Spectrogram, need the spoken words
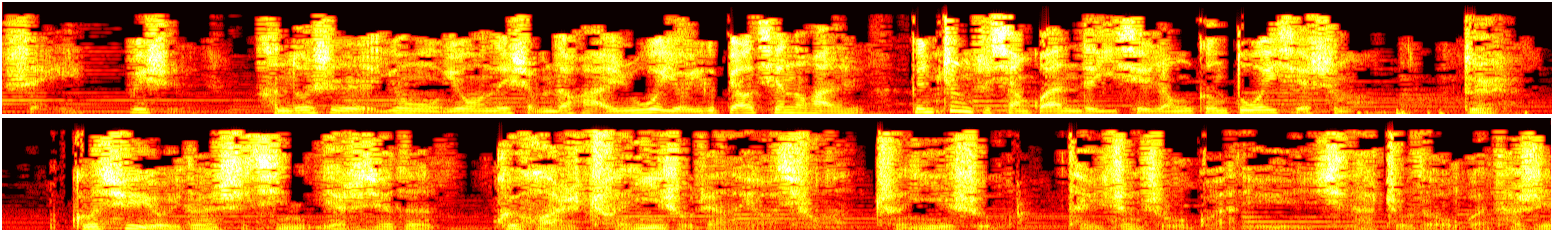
谁。为什很多是用用那什么的话，如果有一个标签的话，跟政治相关的一些人物更多一些，是吗？对，过去有一段时期也是觉得绘画是纯艺术这样的要求，纯艺术，它与政治无关，与其他周遭无关，它是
